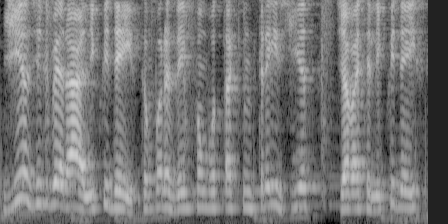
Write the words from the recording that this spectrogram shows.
Dias de liberar, liquidez. Então, por exemplo, vamos botar aqui em 3 dias já vai ter liquidez.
